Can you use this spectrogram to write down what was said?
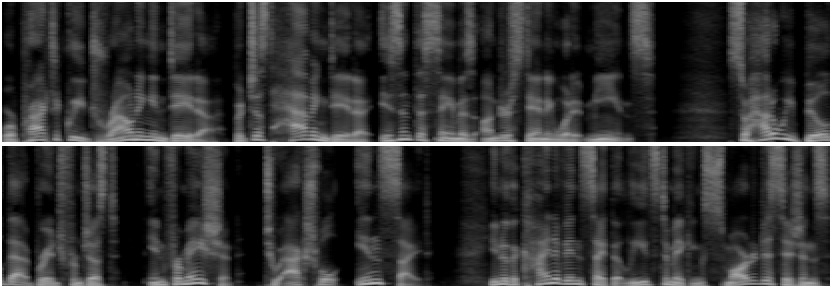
We're practically drowning in data, but just having data isn't the same as understanding what it means. So how do we build that bridge from just information to actual insight? You know, the kind of insight that leads to making smarter decisions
